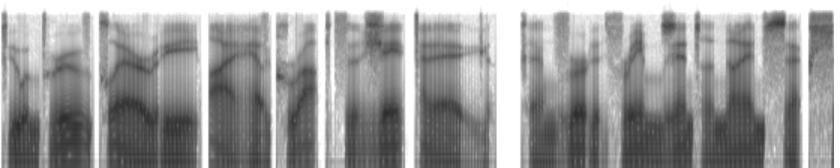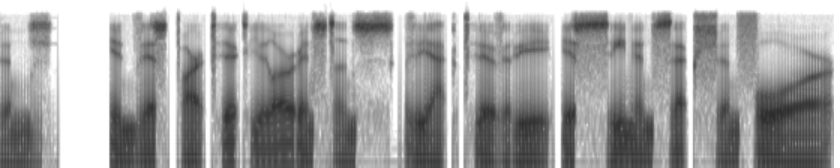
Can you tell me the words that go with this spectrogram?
To improve clarity, I have cropped the JPEG converted frames into nine sections. In this particular instance, the activity is seen in section 4.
